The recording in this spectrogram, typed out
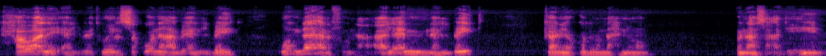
حوالي أهل البيت ويلصقونها بأهل البيت وهم لا يعرفونها. لأن من أهل البيت كانوا يقولون نحن أناس عاديين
